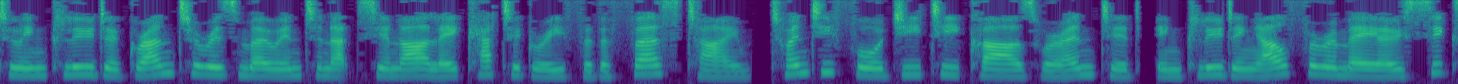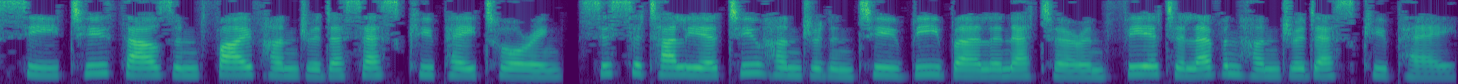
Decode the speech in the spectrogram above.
to include a Gran Turismo Internazionale category for the first time. 24 GT cars were entered, including Alfa Romeo 6C 2500 SS Coupe Touring, Cisitalia 202B Berlinetta and Fiat 1100 S Coupe.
